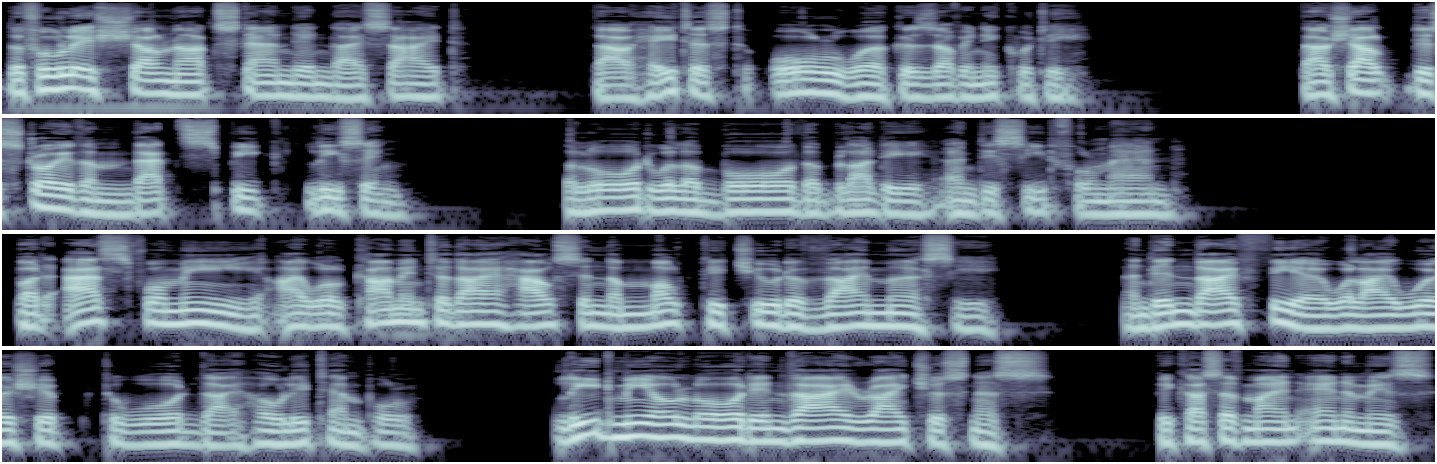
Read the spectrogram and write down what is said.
The foolish shall not stand in thy sight. Thou hatest all workers of iniquity. Thou shalt destroy them that speak leasing. The Lord will abhor the bloody and deceitful man. But as for me, I will come into thy house in the multitude of thy mercy, and in thy fear will I worship toward thy holy temple. Lead me, O Lord, in thy righteousness, because of mine enemies.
